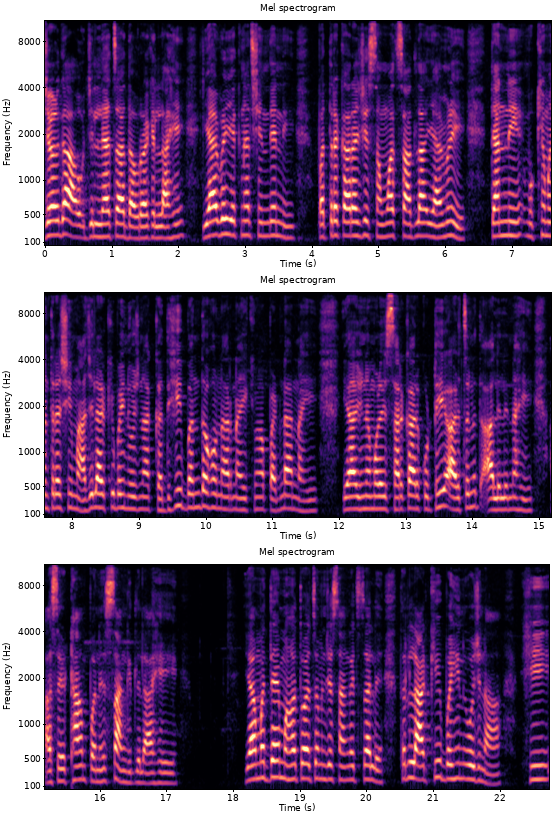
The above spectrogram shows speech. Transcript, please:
जळगाव जिल्ह्याचा दौरा केलेला आहे. यावेळी एकनाथ शिंदेंनी पत्रकारांशी संवाद साधला. यावेळी त्यांनी मुख्यमंत्र्याशी माझी लाडकी बहीण योजना कधीही बंद होणार नाही किंवा पडणार नाही. या योजनेमुळे सरकार कुठेही अडचणीत आलेले नाही असे ठामपणे सांगितलेलं आहे. यामध्ये महत्त्वाचं म्हणजे सांगायचं झालं तर लाडकी बहीण योजना ही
